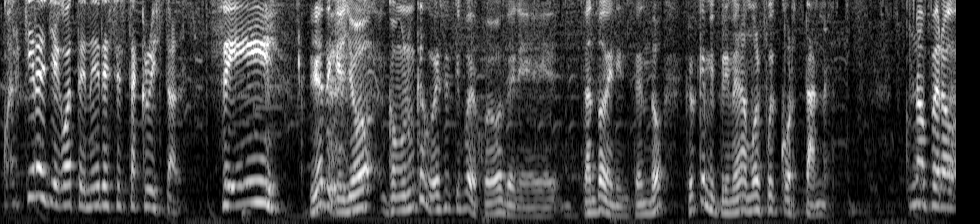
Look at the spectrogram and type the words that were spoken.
cualquiera llegó a tener es esta Crystal. Sí. Fíjate que yo, como nunca jugué ese tipo de juegos de tanto de Nintendo, creo que mi primer amor fue Cortana. No, pero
